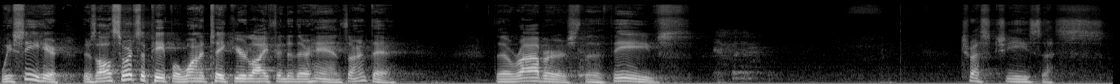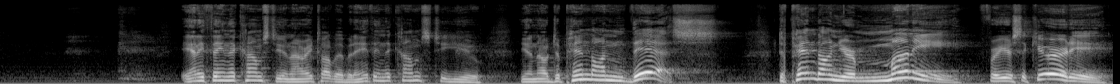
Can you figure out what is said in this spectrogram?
we see here, there's all sorts of people want to take your life into their hands, aren't there? The robbers, the thieves. Trust Jesus. Anything that comes to you, and I already talked about it, but anything that comes to you, you know, depend on this. Depend on your money for your security.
